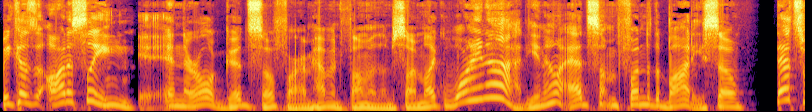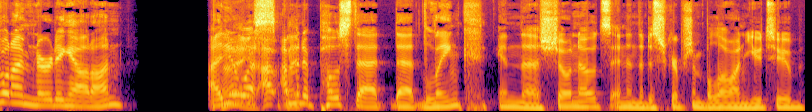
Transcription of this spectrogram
because honestly hmm. and they're all good so far. I'm having fun with them. So I'm like why not? You know, add something fun to the body. So that's what I'm nerding out on. I you know what I- I'm going to post that that link in the show notes and in the description below on YouTube.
